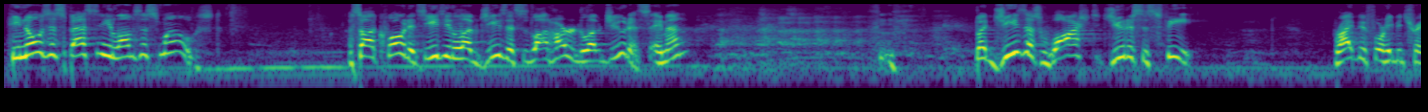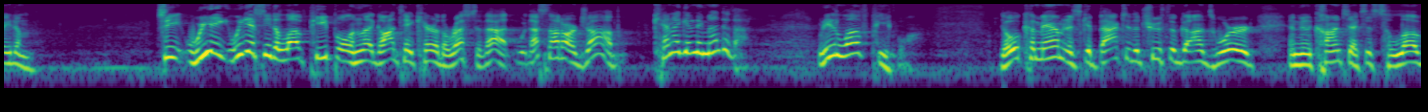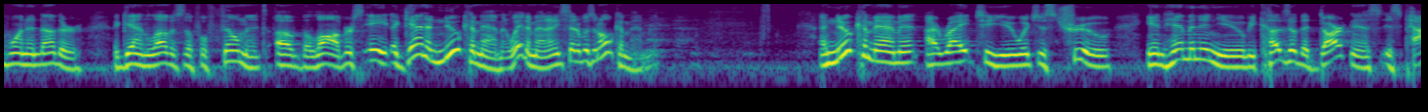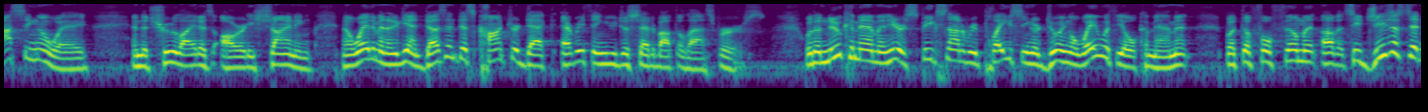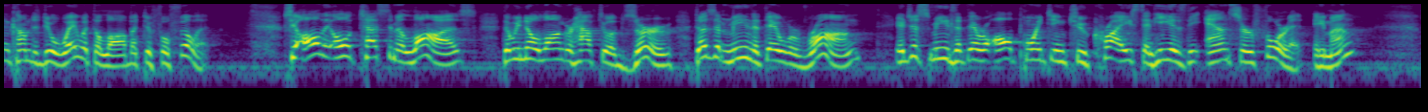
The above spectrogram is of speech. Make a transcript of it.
He knows us best and He loves us most. I saw a quote it's easy to love Jesus, it's a lot harder to love Judas. Amen? but Jesus washed Judas's feet right before he betrayed him. See, we, we just need to love people and let God take care of the rest of that. That's not our job. Can I get an amen to that? We need to love people. The old commandment is get back to the truth of God's word, and in the context, it's to love one another. Again, love is the fulfillment of the law. Verse 8, again, a new commandment. Wait a minute, he said it was an old commandment. A new commandment I write to you, which is true in him and in you, because of the darkness is passing away and the true light is already shining. Now, wait a minute again. Doesn't this contradict everything you just said about the last verse? Well, the new commandment here speaks not of replacing or doing away with the old commandment, but the fulfillment of it. See, Jesus didn't come to do away with the law, but to fulfill it. See, all the Old Testament laws that we no longer have to observe doesn't mean that they were wrong. It just means that they were all pointing to Christ and He is the answer for it. Amen?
